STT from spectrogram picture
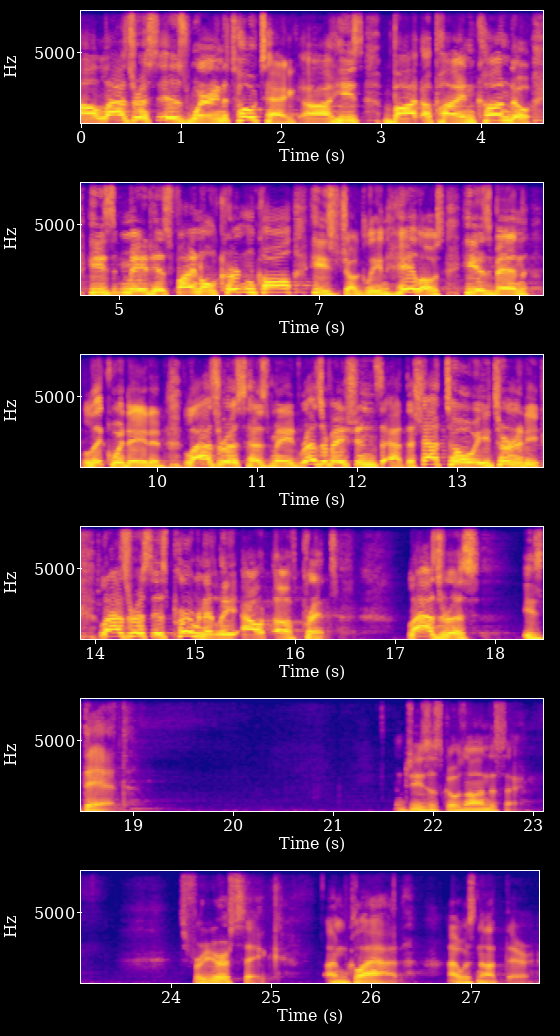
Uh, Lazarus is wearing a toe tag. Uh, he's bought a pine condo. He's made his final curtain call. He's juggling halos. He has been liquidated. Lazarus has made reservations at the Chateau Eternity. Lazarus is permanently out of print. Lazarus is dead. And Jesus goes on to say, It's for your sake. I'm glad I was not there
